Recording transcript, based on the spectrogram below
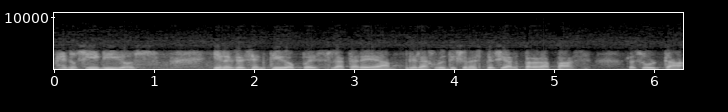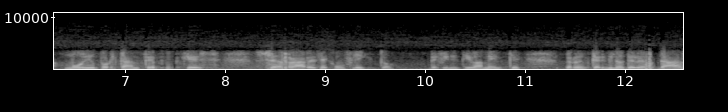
genocidios, y en ese sentido, pues la tarea de la Jurisdicción Especial para la Paz resulta muy importante porque es cerrar ese conflicto definitivamente, pero en términos de verdad,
